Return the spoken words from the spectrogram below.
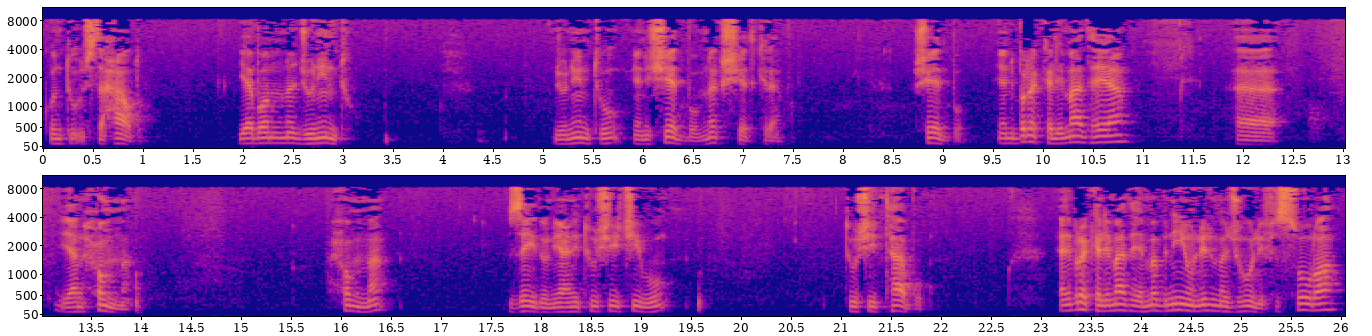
كنت استحاض يا بون من جننت جننت يعني شيد بو منك شيد كلام. شيد بو يعني برا كلمات هي آه يعني حمى. حمى زيد يعني توشي تشيبو توشي تابو. يعني برا كلمات هي مبني للمجهول في الصورة.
